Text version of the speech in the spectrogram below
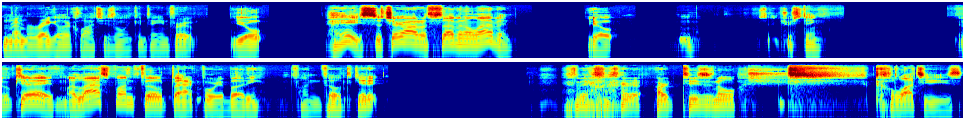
Remember, regular kolaches only contain fruit. Yup. Hey, so check out a 7 Eleven. Yup. Hmm, it's interesting. Okay, my last fun filled fact for you, buddy. Fun filled, to get it? there are artisanal kolaches.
